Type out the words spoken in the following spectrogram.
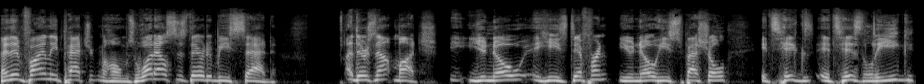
And then finally, Patrick Mahomes. What else is there to be said? There's not much. You know he's different. You know he's special. It's his. It's his league.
